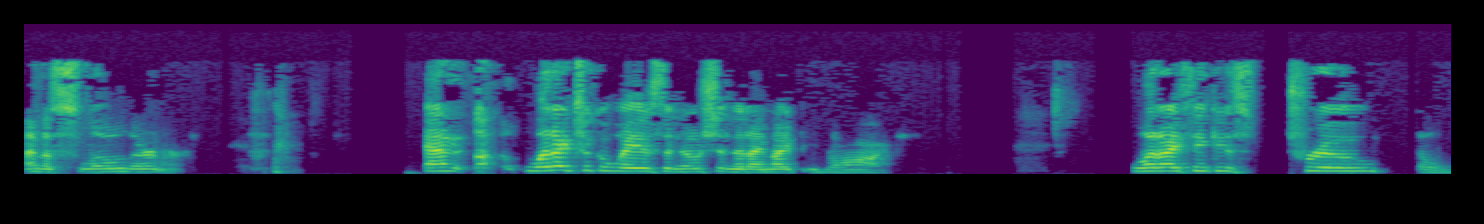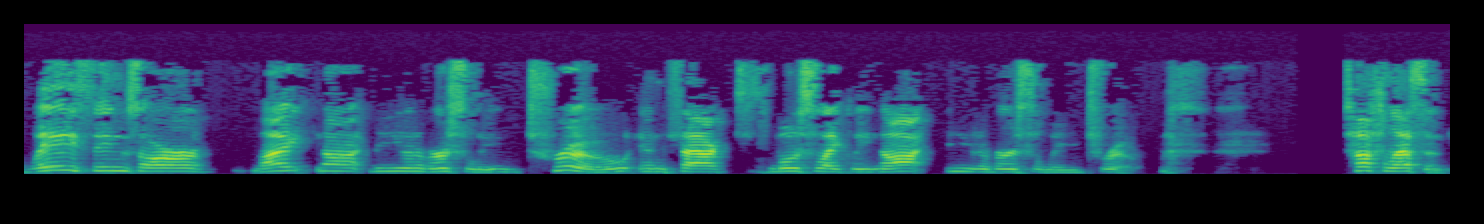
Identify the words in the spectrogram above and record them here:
I'm a slow learner. And uh, what I took away is the notion that I might be wrong. What I think is true, the way things are might not be universally true. In fact, most likely not universally true. Tough lesson.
